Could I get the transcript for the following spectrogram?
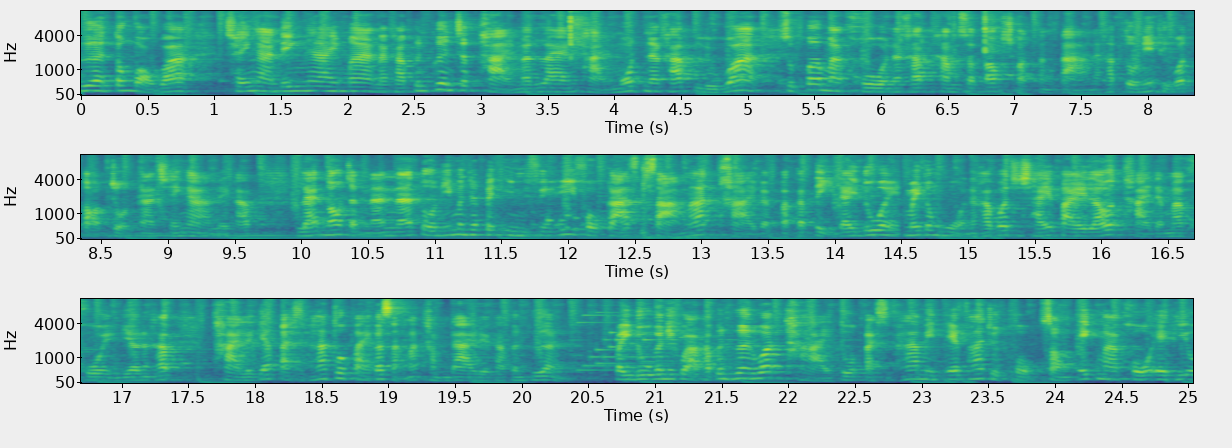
เพื่อนๆ ต้องบอกว่าใช้งานได้ง่ายมากนะครับ เพื่อนๆ จะถ่ายมาแมลงถ่ายมดนะครับ หรือว่าซูเปอร์มาโครนะครับทำสต็อกช็อตต่างๆ นะครับ ตัวนี้ถือว่าตอบโจทย์การใช้งานเลยครับ และนอกจากนั้นนะ ตัวนี้มันจะเป็น Infinity Focus สามารถถ่ายแบบปกติได้ด้วย ไม่ต้องห่วงนะครับ ว่าจะใช้ไปแล้วถ่ายแต่มาโครอย่างเดียวนะครับ ถ่ายระยะ 85 ทั่วไปก็สามารถทำได้ด้วยครับเพื่อนๆไปดูกันดีกว่าครับเพื่อนๆว่าถ่ายตัว 85มิล f 5.6 2x macro APO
